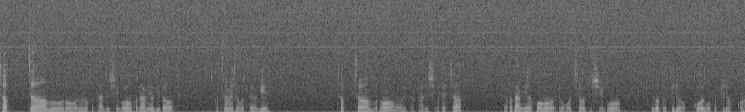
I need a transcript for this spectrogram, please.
접점으로 요렇게 따주시고 그 다음 여기도 끝점에서부터 여기 접점으로 여기 딱 따주시고 됐죠? 자, 그 다음 요거, 요거 지워주시고, 이것도 필요 없고, 요것도 필요 없고,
